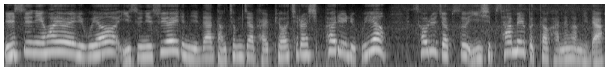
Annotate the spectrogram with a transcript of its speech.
1순위 화요일이고요. 2순위 수요일입니다. 당첨자 발표 7월 18일이고요. 서류 접수 23일부터 가능합니다.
